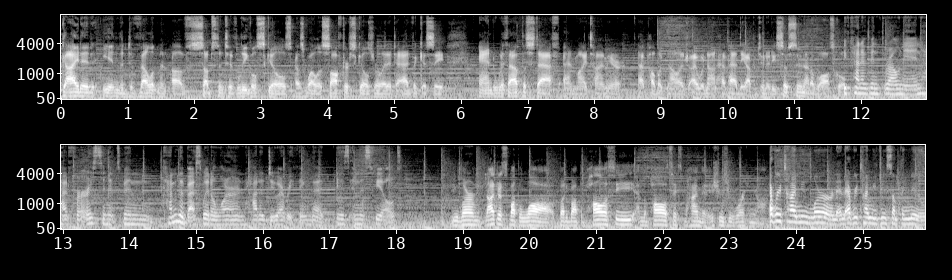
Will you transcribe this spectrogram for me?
guided in the development of substantive legal skills as well as softer skills related to advocacy. And without the staff and my time here at Public Knowledge, I would not have had the opportunity so soon out of law school. We've kind of been thrown in head first, and it's been kind of the best way to learn how to do everything that is in this field. You learn not just about the law, but about the policy and the politics behind the issues you're working on. Every time you learn and every time you do something new,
